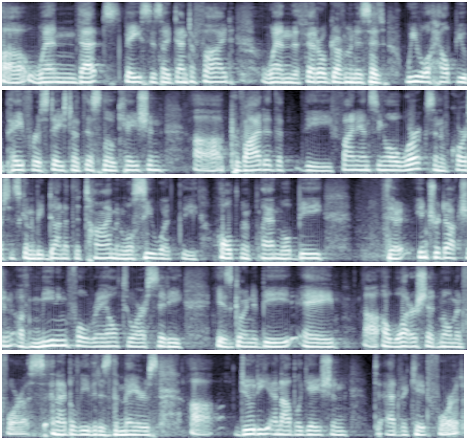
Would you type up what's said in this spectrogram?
Uh, when that space is identified, when the federal government says, we will help you pay for a station at this location, uh, provided that the financing all works, and of course it's going to be done at the time, and we'll see what the ultimate plan will be, the introduction of meaningful rail to our city is going to be a, uh, a watershed moment for us, and I believe it is the mayor's uh, duty and obligation to advocate for it.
